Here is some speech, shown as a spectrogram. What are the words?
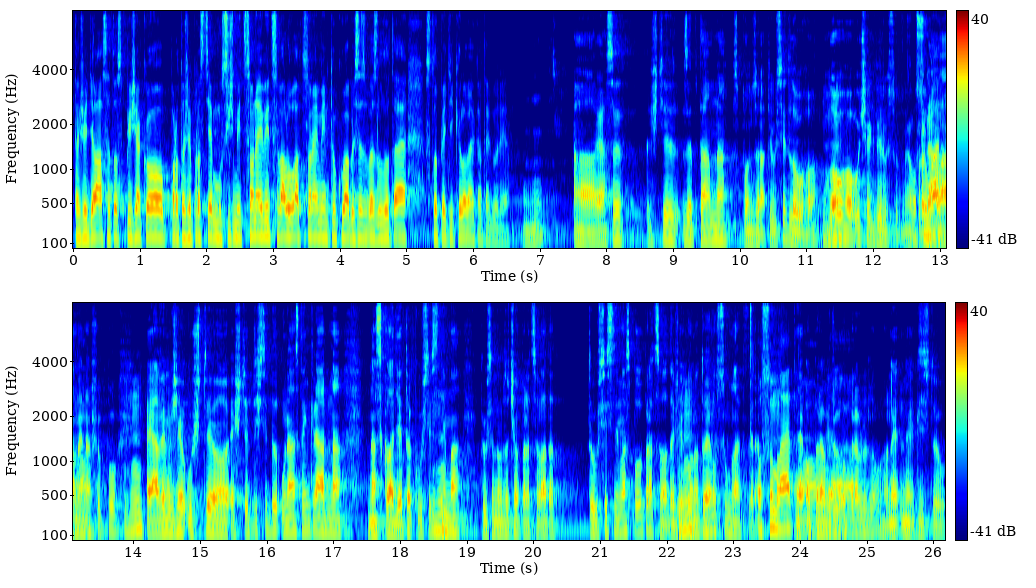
takže dělá se to spíš jako, protože prostě musíš mít co nejvíc svalů a co nejméně tuku, aby se zvezl do té 105 kilové kategorie. Uh-huh. A já se ještě zeptám na sponzora. Ty už jsi dlouho, mm-hmm. dlouho u Czech Virusu. My ho prodáváme let, no. na shopu mm-hmm. a já vím, že už ty jo, ještě když jsi byl u nás tenkrát na, na skladě, tak už jsi mm-hmm. s nima, to už jsem tam začal pracovat a to už si s nima spolupracoval, takže hmm. ono to je 8 let. Teda. 8 let, To je no, opravdu, jo, jo. opravdu dlouho. Ne, neexistují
